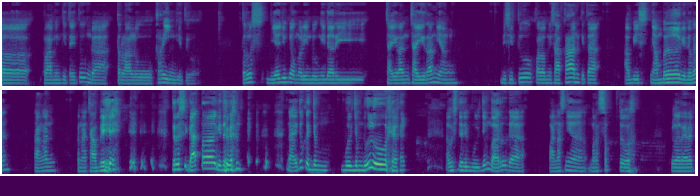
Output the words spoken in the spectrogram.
eh, kelamin kita itu nggak terlalu kering gitu. Terus dia juga melindungi dari cairan-cairan yang di situ kalau misalkan kita habis nyambel gitu kan tangan kena cabe terus gatel gitu kan. Nah itu kejem buljem dulu ya kan. Habis dari buljem baru udah panasnya meresep tuh keluar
